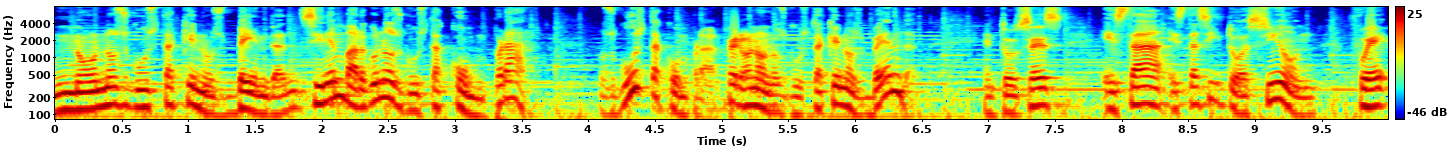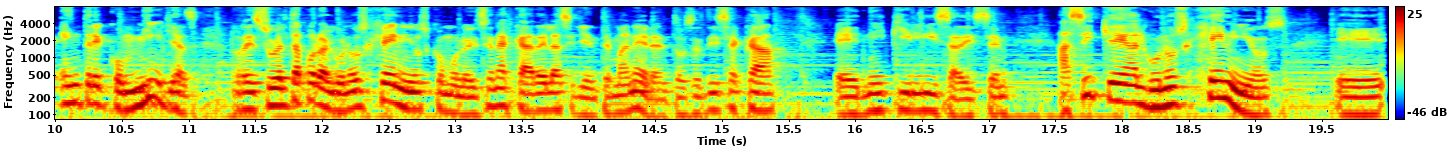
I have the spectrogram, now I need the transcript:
no nos gusta que nos vendan. Sin embargo, nos gusta comprar. Nos gusta comprar, pero no nos gusta que nos vendan. Entonces, esta, esta situación fue, entre comillas, resuelta por algunos genios, como lo dicen acá de la siguiente manera. Entonces dice acá, eh, Nicky y Lisa dicen, así que algunos genios eh,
